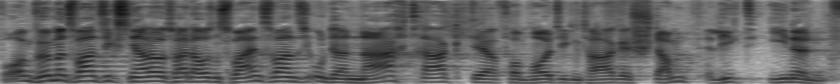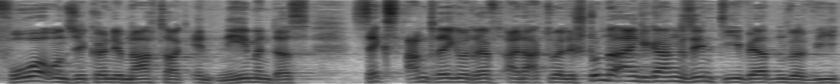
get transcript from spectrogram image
Vom 25. Januar 2022 unter Nachtrag, der vom heutigen Tage stammt, liegt Ihnen vor. Und Sie können dem Nachtrag entnehmen, dass sechs Anträge betreffend eine Aktuelle Stunde eingegangen sind. Die werden wir, wie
